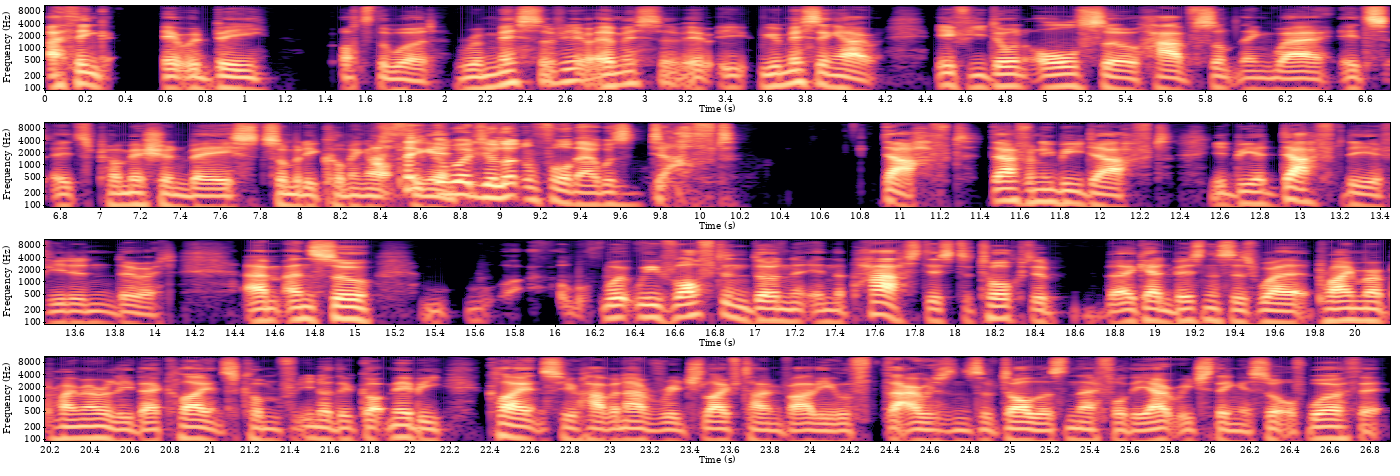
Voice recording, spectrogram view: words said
I think it would be what's the word remiss of you remiss of, you're missing out if you don't also have something where it's it's permission based somebody coming up I think the in word you're looking for there was daft. Daft. Definitely be daft. You'd be a dafty if you didn't do it. Um, and so, what we've often done in the past is to talk to again businesses where primar- primarily their clients come from. You know, they've got maybe clients who have an average lifetime value of thousands of dollars, and therefore the outreach thing is sort of worth it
